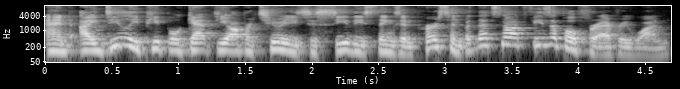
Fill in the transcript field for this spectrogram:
and ideally, people get the opportunity to see these things in person, but that's not feasible for everyone.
